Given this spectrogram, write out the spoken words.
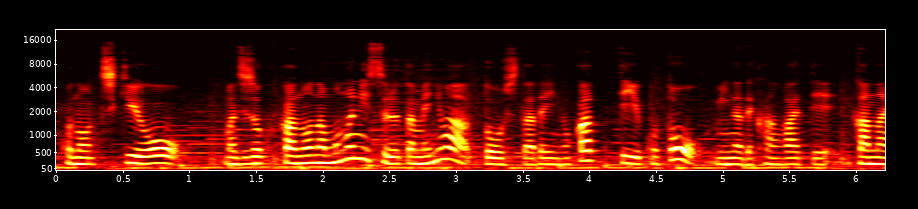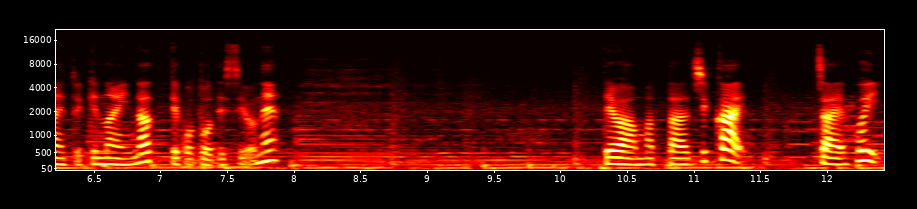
この地球を持続可能なものにするためにはどうしたらいいのかっていうことをみんなで考えていかないといけないんだってことですよね。ではまた次回。再会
